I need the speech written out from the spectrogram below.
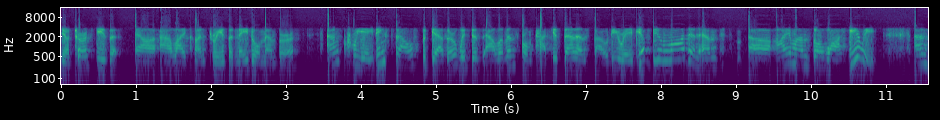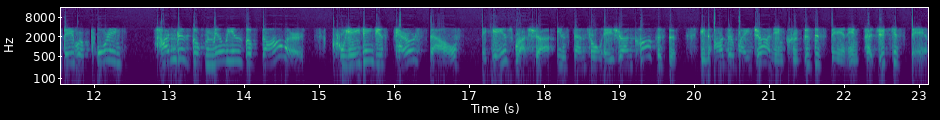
you know, Turkey's uh, ally country, is a NATO member, and creating cells together with these elements from Pakistan and Saudi Arabia, Bin Laden and uh, Ayman Zawahiri. And they were pouring hundreds of millions of dollars creating these terror cells against Russia in Central Asia and Caucasus, in Azerbaijan, in Kyrgyzstan, in Tajikistan.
